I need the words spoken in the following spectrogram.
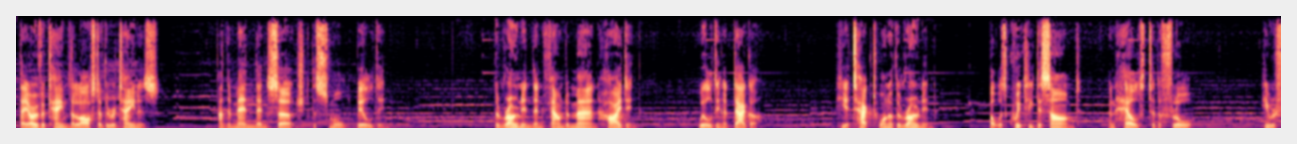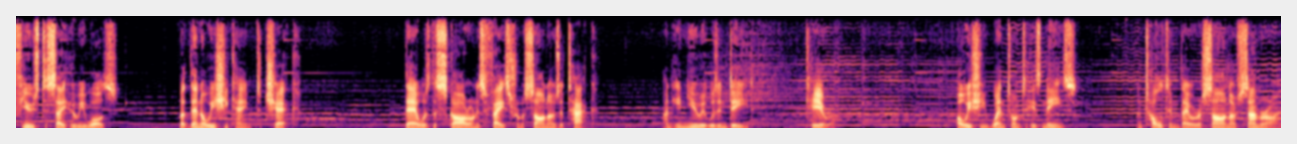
They overcame the last of the retainers, and the men then searched the small building. The Ronin then found a man hiding, wielding a dagger. He attacked one of the Ronin, but was quickly disarmed and held to the floor. He refused to say who he was, but then Oishi came to check. There was the scar on his face from Asano's attack and he knew it was indeed Kira. Oishi went onto his knees and told him they were Asano samurai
